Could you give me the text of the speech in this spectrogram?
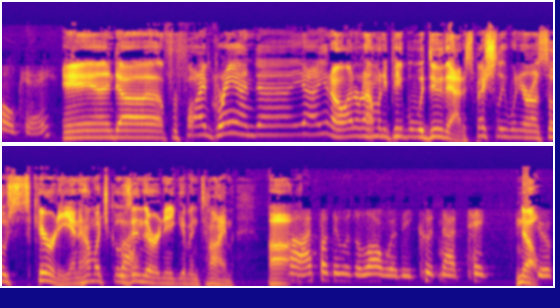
Okay. And uh, for five grand, uh, yeah, you know, I don't know how many people would do that, especially when you're on Social Security and how much goes in there at any given time. Uh, Uh, I thought there was a law where they could not take No. your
